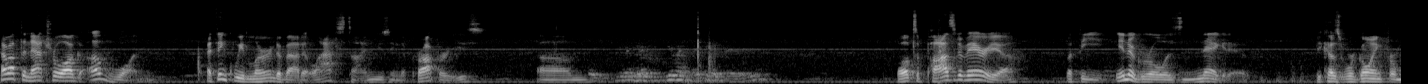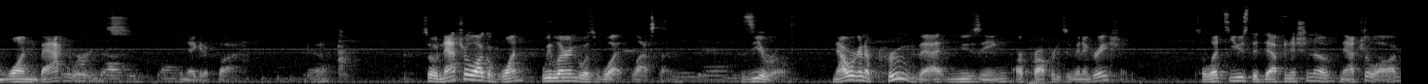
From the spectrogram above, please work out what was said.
How about the natural log of 1? I think we learned about it last time using the properties. Um, well, it's a positive area, but the integral is negative because we're going from 1 backwards to negative 5. Okay? So natural log of 1, we learned was what last time? 0. Now we're going to prove that using our properties of integration. So let's use the definition of natural log.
